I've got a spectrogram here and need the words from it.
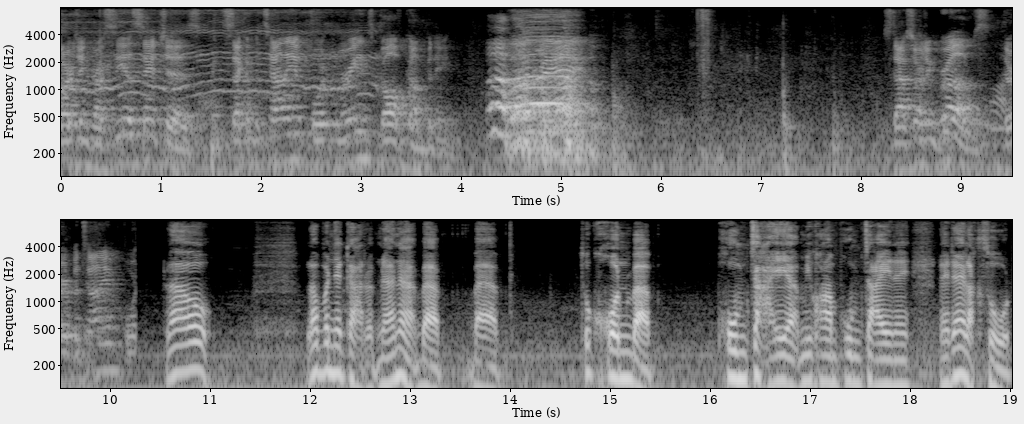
Sergeant Garcia Sanchez, 2nd Battalion, 4th Marines, Golf Company. Staff Sergeant Grubbs, 3rd Battalion, 4th แล้วแล้วบรรยากาศแบบนั้นอะแบบแบบทุกคนแบบภูมิใจอะมีความภูมิใจในในได้หลักสูตร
